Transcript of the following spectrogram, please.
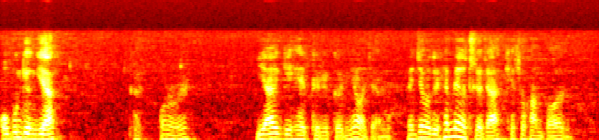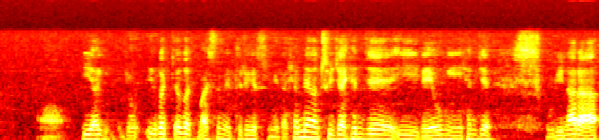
5분 경기약 오늘 이야기해 드릴 건요. 이제 뭐 벤저먼 그 현명한 투자자 계속 한번 어, 이야기 요 이것저것 말씀해 드리겠습니다. 현명한 투자 현재 이 내용이 현재 우리나라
